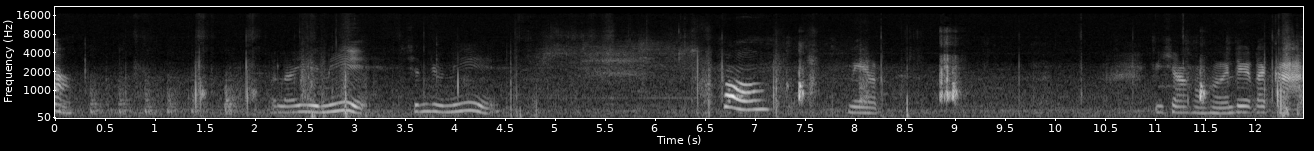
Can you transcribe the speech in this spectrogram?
อ้าวอะไรอยู่นี่ ฉันอยู่นี่ ฟองเนี่ยครับวิชาของเหินเดินอากาศ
